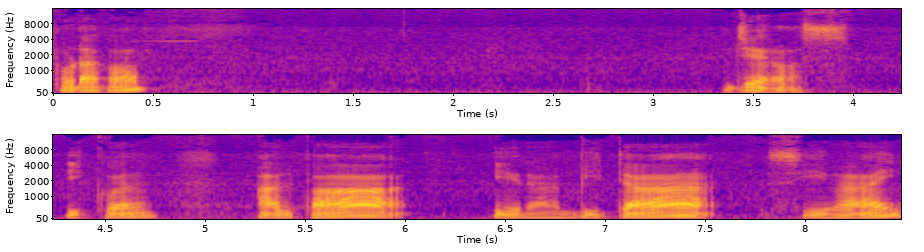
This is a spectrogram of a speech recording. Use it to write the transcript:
Product of zeros equal alpha इरा बीटा सी वाई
